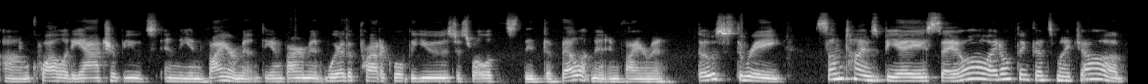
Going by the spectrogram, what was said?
um, quality attributes and the environment, the environment where the product will be used, as well as the development environment. Those three, sometimes BAs say, Oh, I don't think that's my job.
